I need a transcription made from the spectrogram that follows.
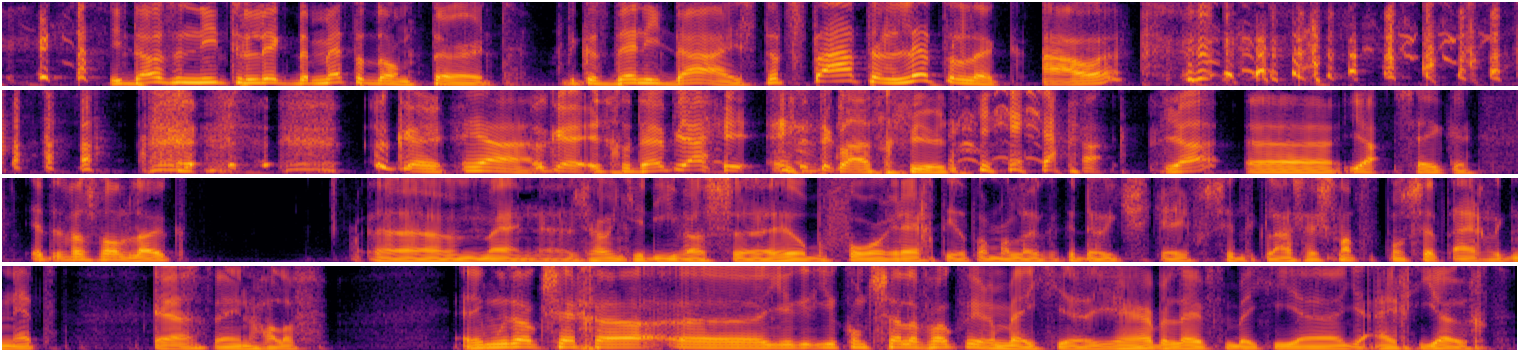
He doesn't need to lick the methadone third. Because then he dies. Dat staat er letterlijk, ouwe. Oké. Ja. Oké, is goed. Heb jij Sinterklaas gevierd? ja. Ja? Eh, ja, zeker. Het was wel leuk. Eh, mijn eh, zoontje die was eh, heel bevoorrecht. Die had allemaal leuke cadeautjes gekregen van Sinterklaas. Hij snapt het concept eigenlijk net. Ja. Dat is 2,5. En ik moet ook zeggen, eh, je, je komt zelf ook weer een beetje, je herbeleeft een beetje je, je eigen jeugd.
